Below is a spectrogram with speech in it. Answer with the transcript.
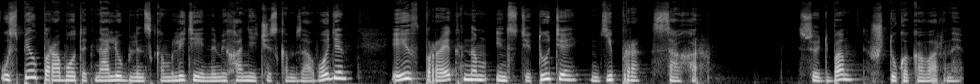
Успел поработать на Люблинском литейно-механическом заводе и в проектном институте Гипро-Сахар. Судьба – штука коварная.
